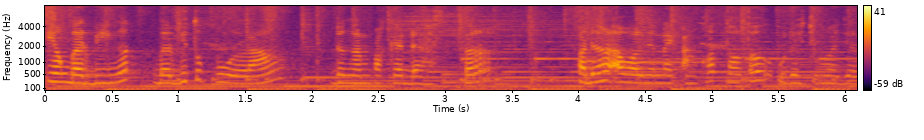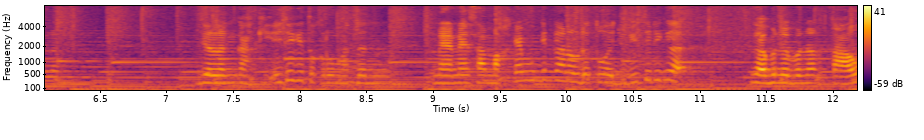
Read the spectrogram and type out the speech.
yang Barbie inget Barbie tuh pulang dengan pakai daster padahal awalnya naik angkot tahu-tahu udah cuma jalan jalan kaki aja gitu ke rumah. Dan nenek sama kakek mungkin karena udah tua juga jadi nggak nggak benar-benar tahu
